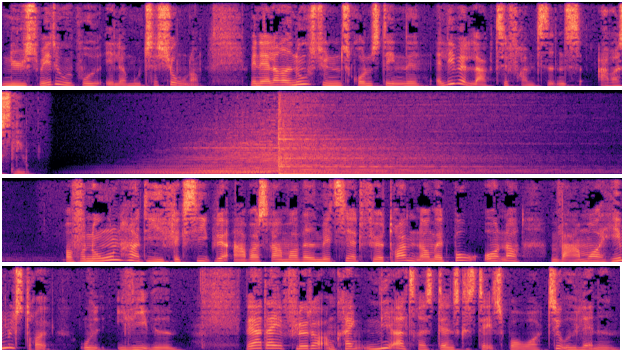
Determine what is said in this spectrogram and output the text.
nye smitteudbrud eller mutationer. Men allerede nu synes grundstenene alligevel lagt til fremtidens arbejdsliv. Og for nogen har de fleksible arbejdsrammer været med til at føre drømmen om at bo under varmere himmelstrøg ud i livet. Hver dag flytter omkring 59 danske statsborgere til udlandet.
